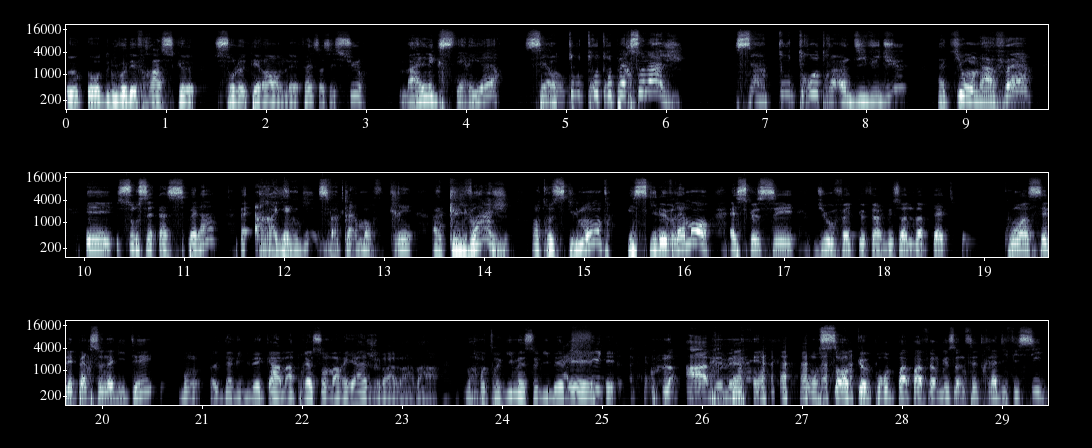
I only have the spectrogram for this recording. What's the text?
euh, au niveau des frasques sur le terrain, en effet, ça c'est sûr. Mais à l'extérieur, c'est un tout autre personnage. C'est un tout autre individu à qui on a affaire. Et sur cet aspect-là, ben, Ryan Giggs va clairement créer un clivage entre ce qu'il montre et ce qu'il est vraiment. Est-ce que c'est dû au fait que Ferguson va peut-être coincer les personnalités. Bon, euh, David Beckham, après son mariage, va, va, va, va entre guillemets se libérer. Et... ah, mais, mais, mais, on sent que pour papa Ferguson, c'est très difficile.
